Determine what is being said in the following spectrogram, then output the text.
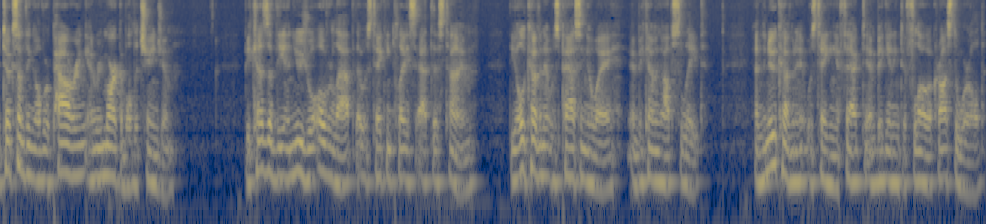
It took something overpowering and remarkable to change him. Because of the unusual overlap that was taking place at this time, the Old Covenant was passing away and becoming obsolete, and the New Covenant was taking effect and beginning to flow across the world.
